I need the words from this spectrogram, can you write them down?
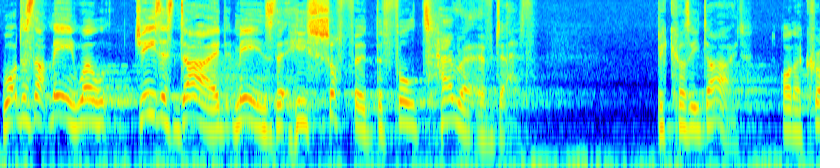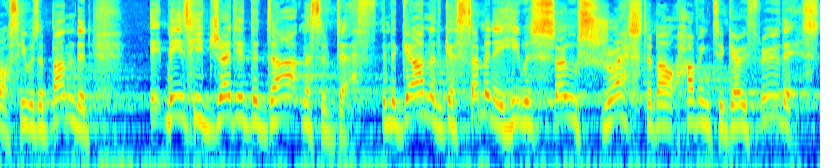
What does that mean? Well, Jesus died means that he suffered the full terror of death because he died on a cross. He was abandoned. It means he dreaded the darkness of death. In the Garden of Gethsemane, he was so stressed about having to go through this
